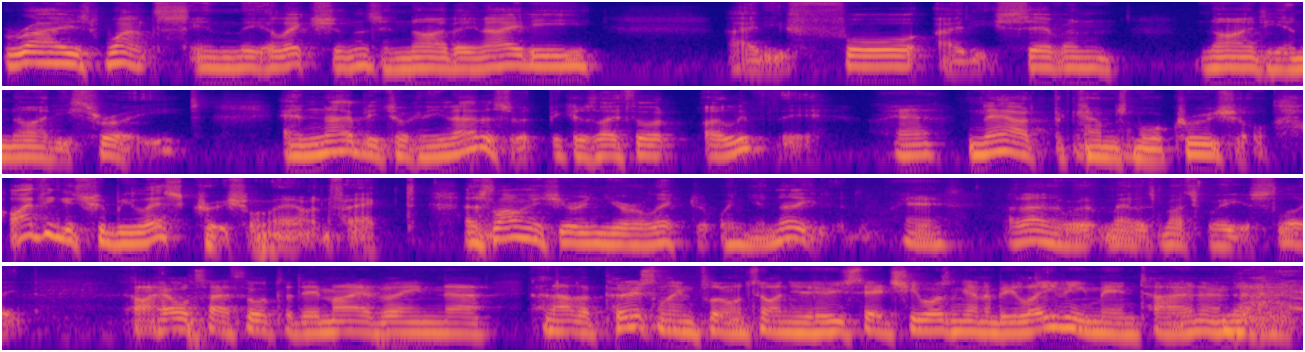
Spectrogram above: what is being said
raised once in the elections in 1980, 84, 87, 90, and 93, and nobody took any notice of it because they thought I lived there. Yeah. Now it becomes more crucial. I think it should be less crucial now, in fact, as long as you're in your electorate when you need it. Yes. I don't know whether it matters much where you sleep. I also thought that there may have been uh, another personal influence on you who said she wasn't going to be leaving Mentone. And No,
